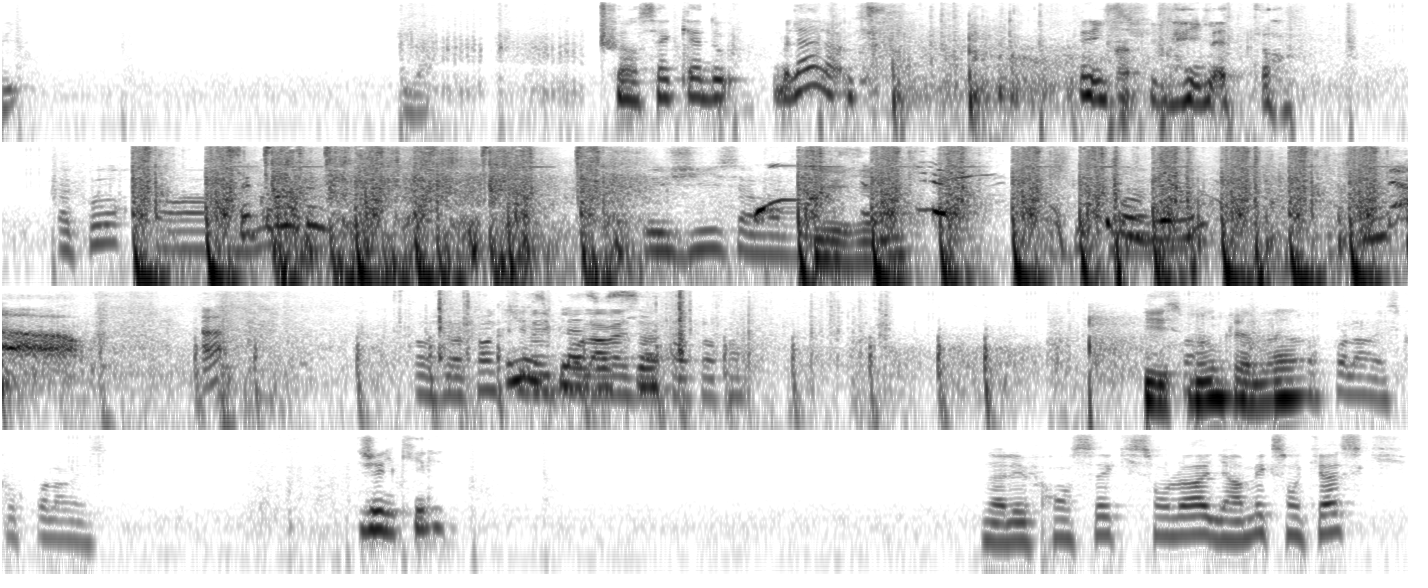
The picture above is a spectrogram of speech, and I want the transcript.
Oui. Là. Je fais un sac à dos. Bah là, là. Et celui-là, il attend. Ça court euh, Ça court là Le J, ça m'a Le G. Trop bien. Non Non, j'attends qu'il aille pour la ici. Attends, attends, attends. Il smoke là-bas. Cours pour la res, cours pour la. J'ai le kill. On a les Français qui sont là. Il y a un mec sans casque.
